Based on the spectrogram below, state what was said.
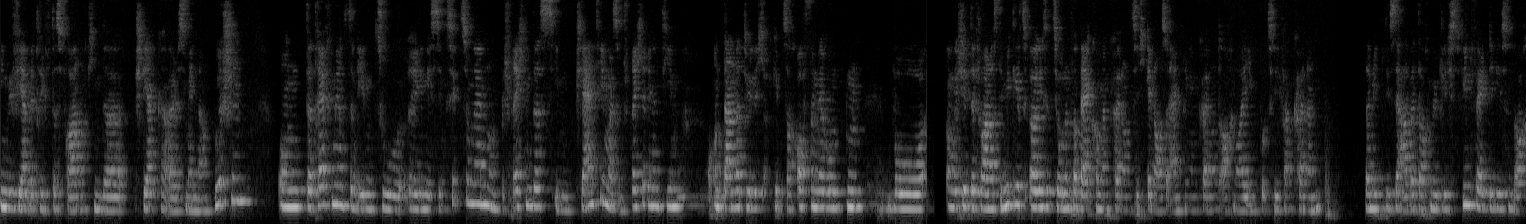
inwiefern betrifft das Frauen und Kinder stärker als Männer und Burschen. Und da treffen wir uns dann eben zu regelmäßigen Sitzungen und besprechen das im Kleinteam, also im Sprecherinnen-Team. Und dann natürlich gibt es auch offene Runden, wo engagierte Frauen aus den Mitgliedsorganisationen vorbeikommen können und sich genauso einbringen können und auch neue Inputs liefern können, damit diese Arbeit auch möglichst vielfältig ist und auch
